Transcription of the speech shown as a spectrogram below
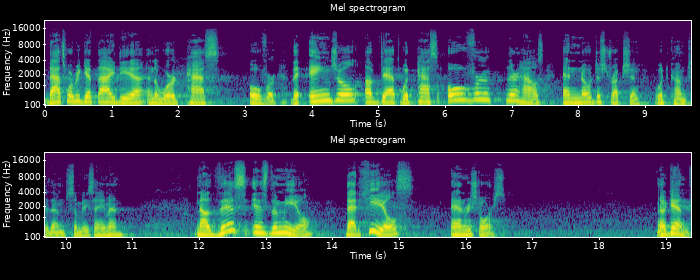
That's where we get the idea and the word pass over. The angel of death would pass over their house and no destruction would come to them. Somebody say amen. Now, this is the meal that heals and restores. Now, again,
